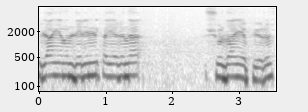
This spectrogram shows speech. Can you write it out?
Planyanın derinlik ayarını şuradan yapıyoruz.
